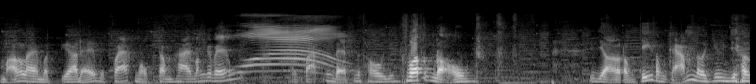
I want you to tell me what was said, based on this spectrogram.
Mở lai mịch ra để một phát một trăm hai bắn cái véo một phát cũng đẹp nữa thôi chứ. Quá tốc độ. Bây giờ đồng chí thông cảm thôi chứ giờ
